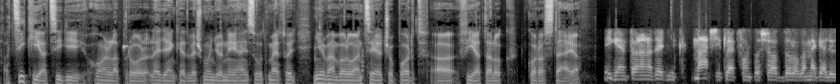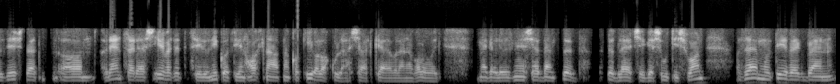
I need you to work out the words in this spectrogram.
A Ciki a Cigi honlapról legyen kedves, mondjon néhány szót, mert hogy nyilvánvalóan célcsoport a fiatalok korosztálya. Igen, talán az egyik másik legfontosabb dolog a megelőzés, tehát a rendszeres élvezeti célú nikotin használatnak a kialakulását kell volna valahogy megelőzni, és ebben több, több lehetséges út is van. Az elmúlt években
